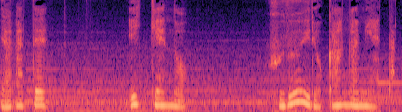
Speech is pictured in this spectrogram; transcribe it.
やがて一軒の古い旅館が見えた。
